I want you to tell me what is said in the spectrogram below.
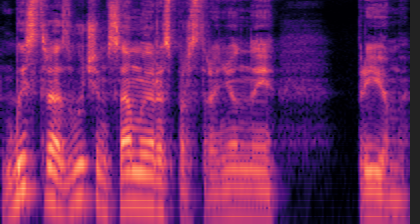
Быстро озвучим самые распространенные приемы.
